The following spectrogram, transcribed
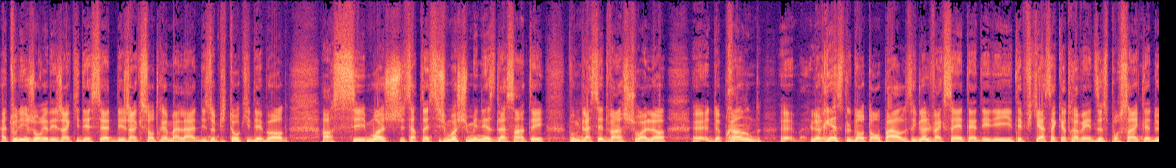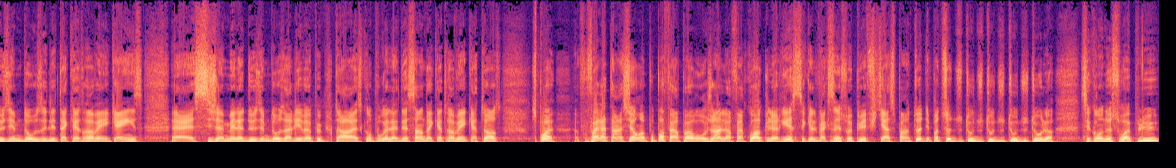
À tous les jours, il y a des gens qui décèdent, des gens qui sont très malades, des hôpitaux qui débordent. Alors, si moi, je suis certain, si moi, je suis ministre de la Santé, vous me placez devant ce choix-là, euh, de prendre euh, le risque dont on parle, c'est que là, le vaccin est, est- est efficace à 90% que la deuxième dose, il est à 95 Euh, Si jamais la deuxième dose arrive un peu plus tard, est-ce qu'on pourrait la descendre à 94 C'est pas... faut faire attention, faut pas faire peur aux gens, leur faire croire que le risque, c'est que le vaccin soit plus efficace pantoute. Il n'y a pas de ça du tout, du tout, du tout, du tout, là. C'est qu'on ne soit plus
